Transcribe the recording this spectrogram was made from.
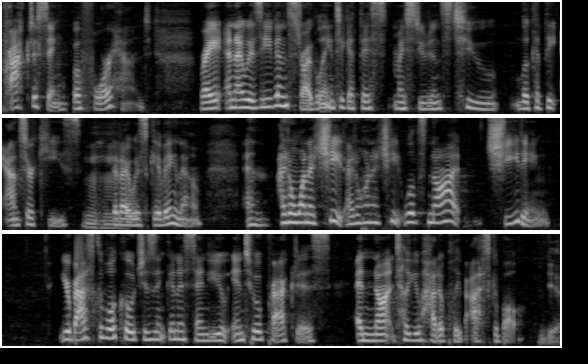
practicing beforehand. Right. And I was even struggling to get this my students to look at the answer keys mm-hmm. that I was giving them. And I don't want to cheat. I don't want to cheat. Well, it's not cheating. Your basketball coach isn't going to send you into a practice and not tell you how to play basketball. Yeah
